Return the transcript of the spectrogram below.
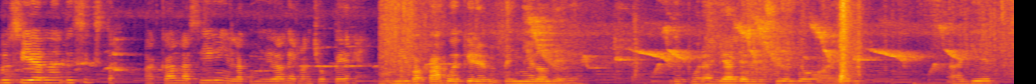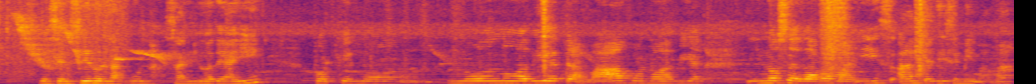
Lucía Hernández Sixta, acá nací en la comunidad de Rancho Pérez. Mi papá fue que vinieron de, de por allá, le decía yo a él ayer, de Senciro Laguna, salió de ahí porque no, no, no había trabajo, no había, no se daba maíz antes, dice mi mamá.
